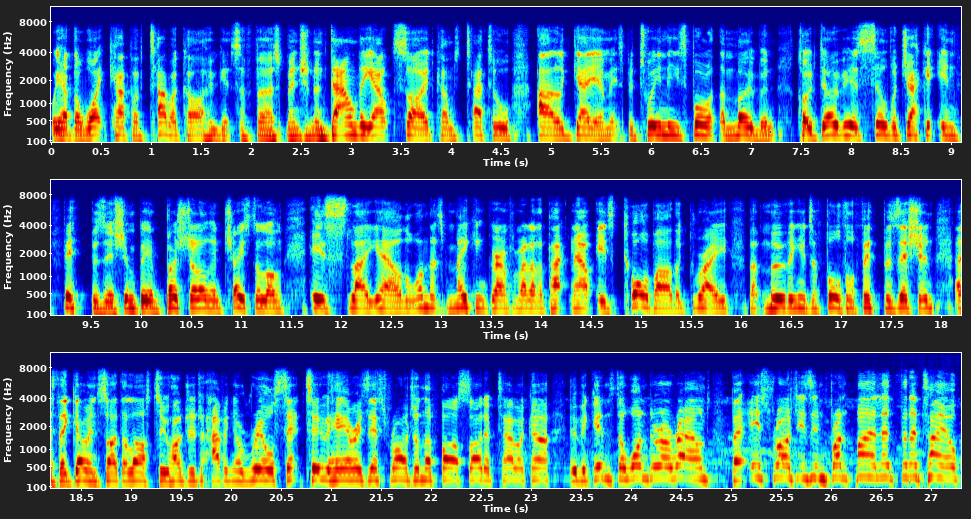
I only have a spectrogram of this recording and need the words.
we have the white cap of Tawakar who gets the first mention, and down the outside comes Tatul Al Gayam. It's between these four at the moment. Clodovia's silver jacket in fifth position, being pushed along and chased along is Slayel. The one that's making ground from out of the pack now is Corbar the Grey, but moving into fourth or fifth position as they go inside the last 200, having a real set two here is Israj on the far side of Tawakar, who begins to wander around but Israj is in front by a length and a tail.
